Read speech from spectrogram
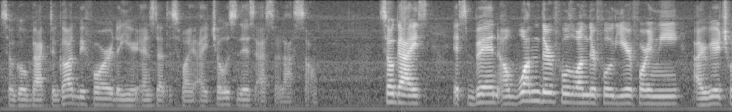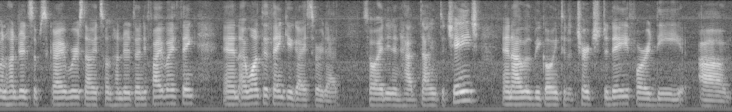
So go back to God before the year ends. That is why I chose this as the last song. So guys, it's been a wonderful, wonderful year for me. I reached 100 subscribers. Now it's 125, I think. And I want to thank you guys for that. so I didn't have time to change and I will be going to the church today for the um,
